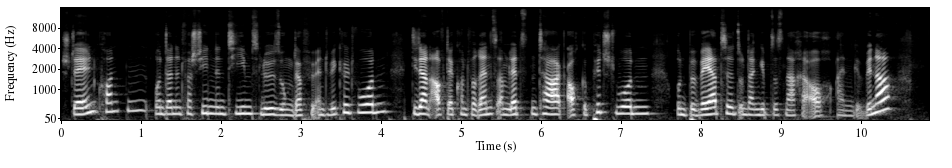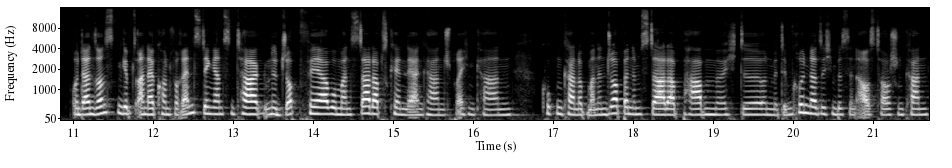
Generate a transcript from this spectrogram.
stellen konnten und dann in verschiedenen Teams Lösungen dafür entwickelt wurden, die dann auf der Konferenz am letzten Tag auch gepitcht wurden und bewertet und dann gibt es nachher auch einen Gewinner. Und ansonsten gibt es an der Konferenz den ganzen Tag eine Jobfair, wo man Startups kennenlernen kann, sprechen kann, gucken kann, ob man einen Job in einem Startup haben möchte und mit dem Gründer sich ein bisschen austauschen kann.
